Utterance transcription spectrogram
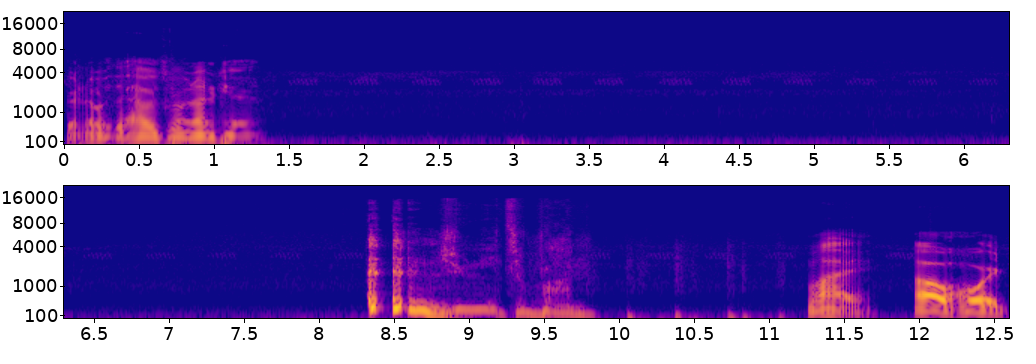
Don't know what the hell is going on here. you need to run. Why? Oh, Horde.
